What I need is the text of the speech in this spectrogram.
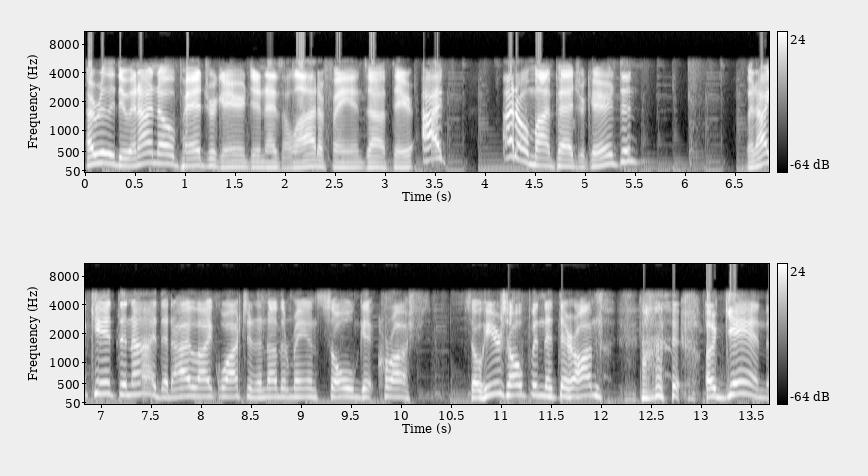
I really do, and I know Patrick Harrington has a lot of fans out there. I I don't mind Patrick Harrington. But I can't deny that I like watching another man's soul get crushed. So here's hoping that they're on, again,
